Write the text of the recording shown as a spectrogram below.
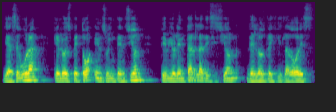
y asegura que lo espetó en su intención de violentar la decisión de los legisladores.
